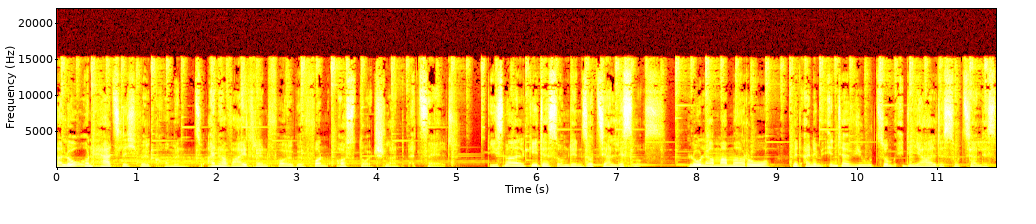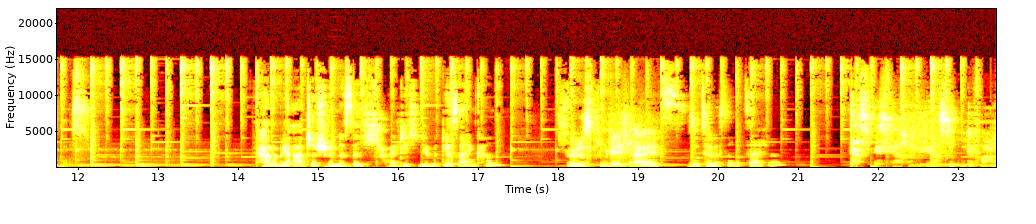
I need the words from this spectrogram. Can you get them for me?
Hallo und herzlich willkommen zu einer weiteren Folge von Ostdeutschland erzählt. Diesmal geht es um den Sozialismus. Lola Mamaro mit einem Interview zum Ideal des Sozialismus. Hallo Beate, schön, dass ich heute hier mit dir sein kann. Würdest du dich als Sozialistin bezeichnen? Das ist ja schon die erste gute Frage.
